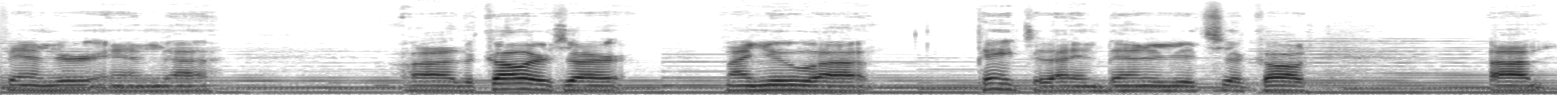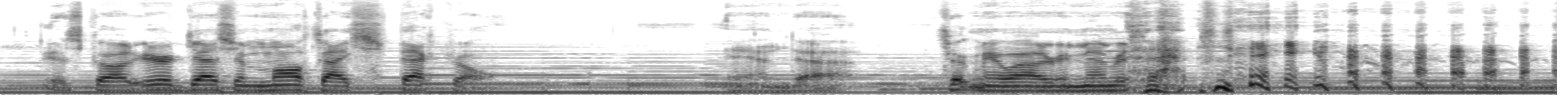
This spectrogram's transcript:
fender, and uh, uh, the colors are my new uh, paint that I invented. It's called um, it's called iridescent multispectral, and it took me a while to remember that name.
